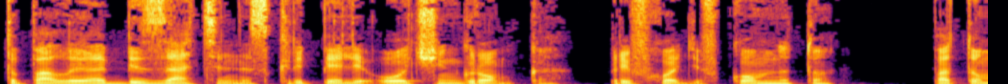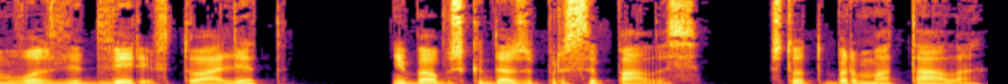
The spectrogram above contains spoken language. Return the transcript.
то полы обязательно скрипели очень громко при входе в комнату, потом возле двери в туалет, и бабушка даже просыпалась, что-то бормотала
